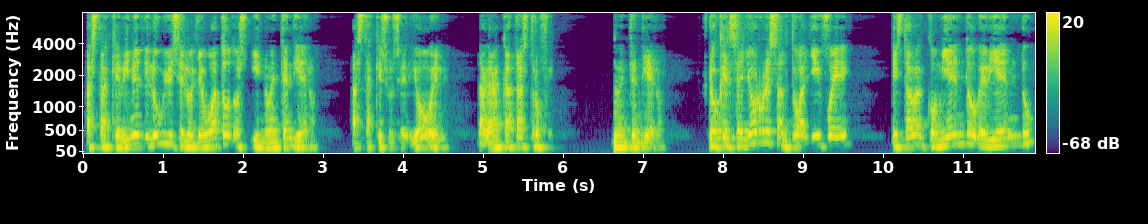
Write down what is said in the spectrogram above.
hasta que vino el diluvio y se lo llevó a todos y no entendieron, hasta que sucedió el, la gran catástrofe. No entendieron. Lo que el Señor resaltó allí fue, estaban comiendo, bebiendo,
